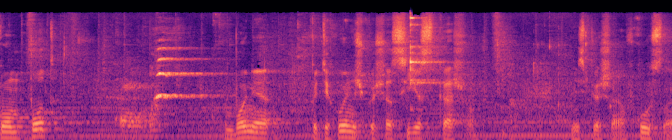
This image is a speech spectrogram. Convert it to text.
Компот. Боня потихонечку сейчас съест кашу. Не спеша. Вкусно.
